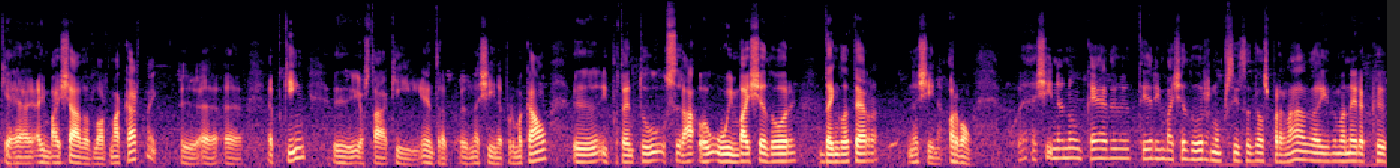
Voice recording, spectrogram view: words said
que é a embaixada de Lord Macartney eh, a, a, a Pequim, eh, ele está aqui, entra na China por Macau e, portanto, será o embaixador da Inglaterra na China. Ora bom, a China não quer ter embaixadores, não precisa deles para nada e de maneira que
